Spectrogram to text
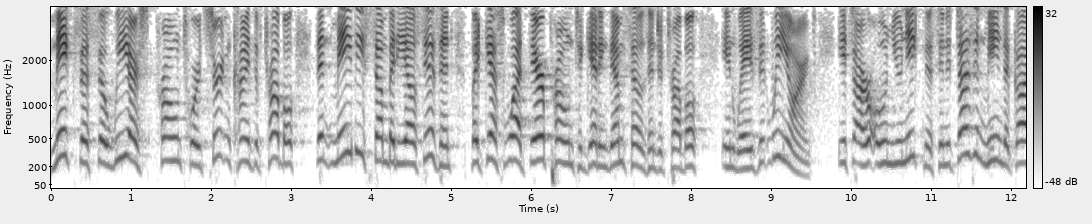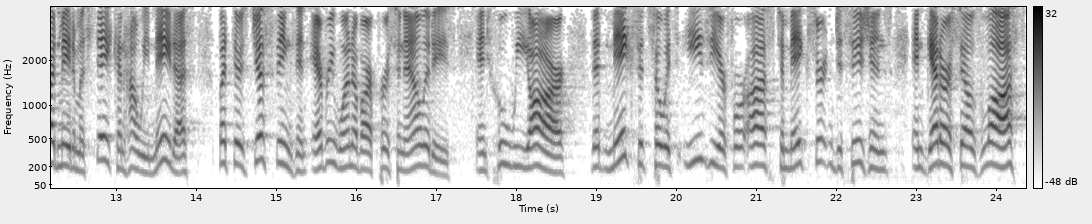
makes us so we are prone towards certain kinds of trouble that maybe somebody else isn't, but guess what? They're prone to getting themselves into trouble in ways that we aren't. It's our own uniqueness. And it doesn't mean that God made a mistake in how He made us, but there's just things in every one of our personalities and who we are that makes it so it's easier for us to make certain decisions and get ourselves lost,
